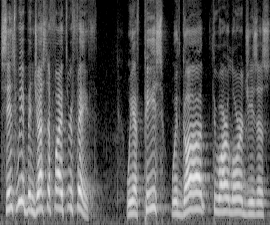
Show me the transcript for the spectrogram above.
since we have been justified through faith, we have peace with God through our Lord Jesus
